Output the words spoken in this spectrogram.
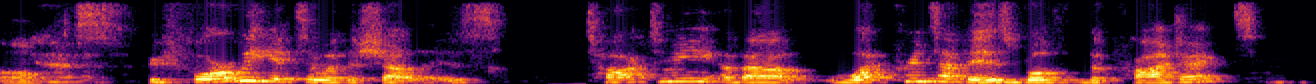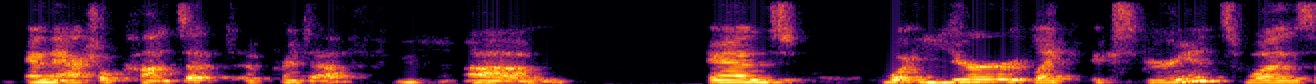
Oh, Yes. before we get to what the shell is, talk to me about what printf is, both the project and the actual concept of printf, Mhm. um, and what your like experience was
